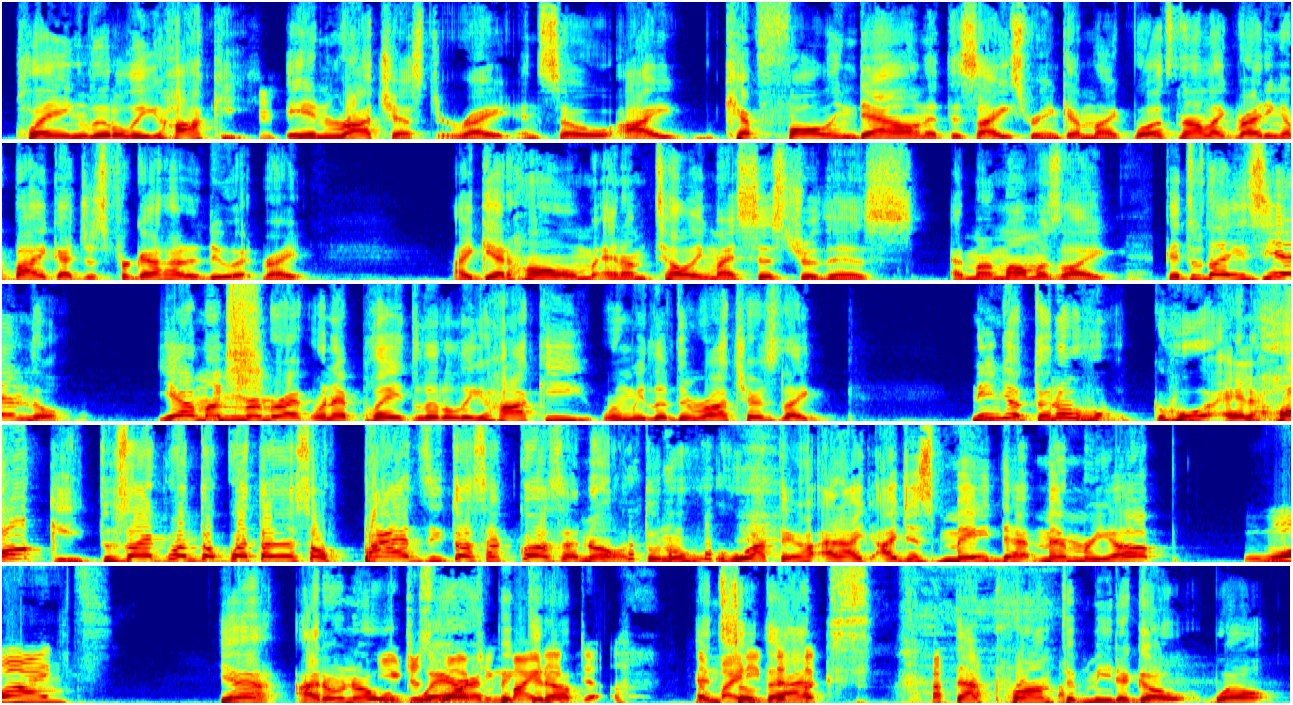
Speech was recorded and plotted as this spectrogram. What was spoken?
playing little league hockey in Rochester, right? And so I kept falling down at this ice rink. I'm like, well, it's not like riding a bike. I just forgot how to do it, right? I get home and I'm telling my sister this, and my mom was like, ¿Qué tú estás diciendo? Yeah, mom, remember I- when I played Little League hockey when we lived in Rochester? Like, niño, tú no ju- ju- el hockey. Tú sabes cuánto cuestan esos pads y todas esas cosas. No, tú no ju- jugaste. And I, I just made that memory up. What? Mm-hmm. Yeah, I don't know where I picked Mighty it up. Du- and Mighty so that that prompted me to go, well,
